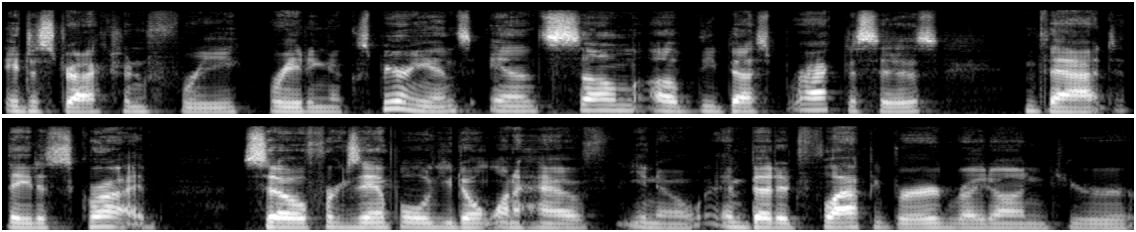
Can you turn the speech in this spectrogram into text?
a distraction free reading experience and some of the best practices that they describe. So, for example, you don't want to have you know embedded Flappy Bird right on your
